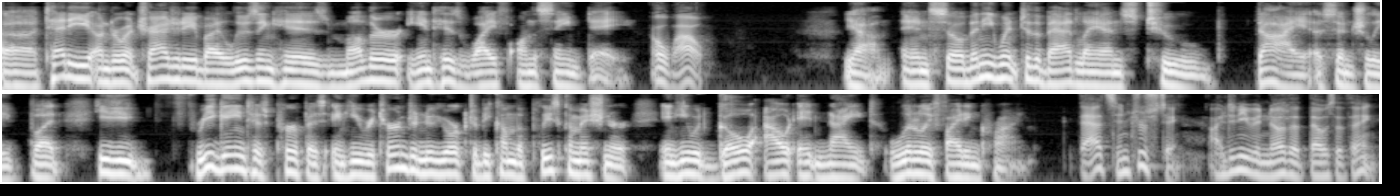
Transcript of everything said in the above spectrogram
uh, Teddy underwent tragedy by losing his mother and his wife on the same day. Oh wow. Yeah. And so then he went to the Badlands to die, essentially, but he regained his purpose and he returned to New York to become the police commissioner. And he would go out at night, literally fighting crime. That's interesting. I didn't even know that that was a thing.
